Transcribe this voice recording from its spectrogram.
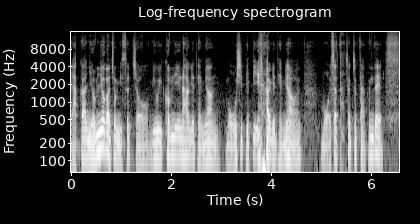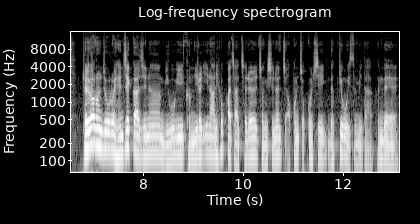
약간 염려가 좀 있었죠. 미국이 금리 인하게 되면 뭐 50bp 인하게 되면 뭐 어쩌다 저쩌다. 근데 결과론적으로 현재까지는 미국이 금리를 인하하는 효과 자체를 정신은 조금 조금씩 느끼고 있습니다. 근데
